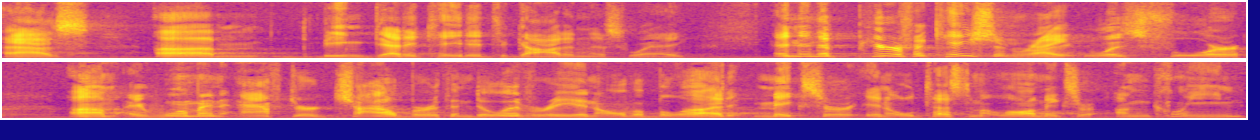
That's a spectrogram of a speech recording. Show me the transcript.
as um, being dedicated to God in this way. And then the purification rite was for um, a woman after childbirth and delivery and all the blood makes her, in Old Testament law, makes her unclean.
